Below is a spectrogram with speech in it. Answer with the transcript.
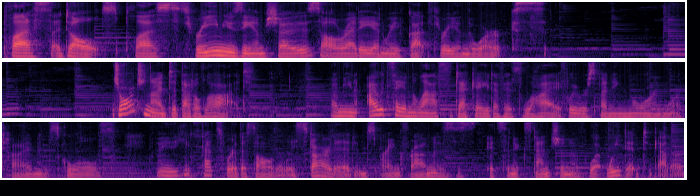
plus adults, plus three museum shows already, and we've got three in the works. George and I did that a lot. I mean, I would say in the last decade of his life, we were spending more and more time in schools. I mean, he, that's where this all really started and sprang from. Is it's an extension of what we did together.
